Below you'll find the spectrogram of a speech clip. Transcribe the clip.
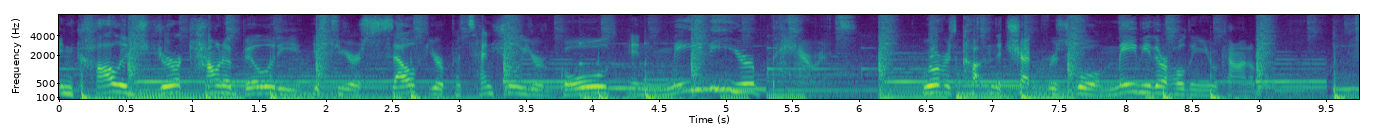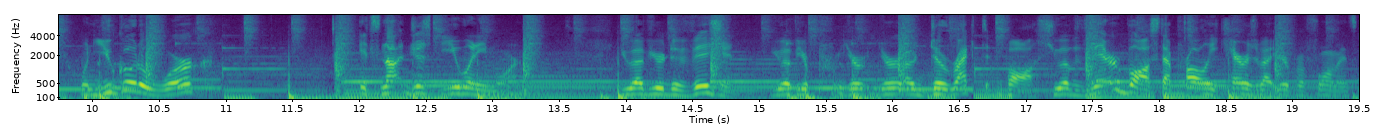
in college, your accountability is to yourself, your potential, your goals, and maybe your parents whoever's cutting the check for school, maybe they're holding you accountable. When you go to work, it's not just you anymore. You have your division. You have your your your uh, direct boss. You have their boss that probably cares about your performance.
